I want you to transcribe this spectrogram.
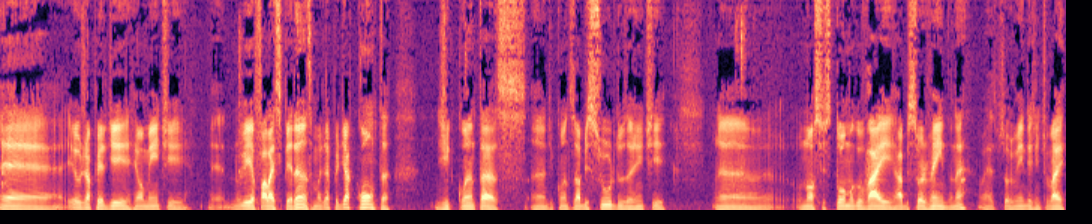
É, eu já perdi realmente, é, não ia falar esperança, mas já perdi a conta de quantas uh, de quantos absurdos a gente uh, o nosso estômago vai absorvendo né vai absorvendo e a gente vai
